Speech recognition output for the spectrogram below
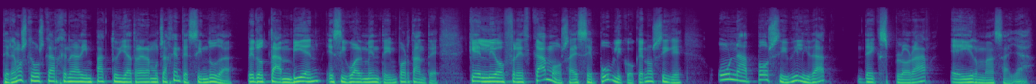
Tenemos que buscar generar impacto y atraer a mucha gente, sin duda, pero también es igualmente importante que le ofrezcamos a ese público que nos sigue una posibilidad de explorar e ir más allá.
